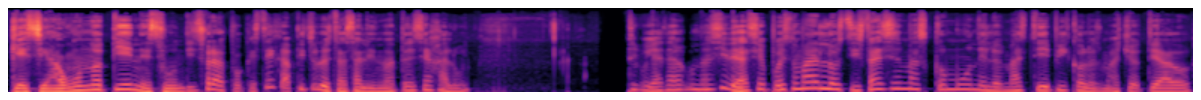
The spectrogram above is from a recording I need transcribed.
que si aún no tienes un disfraz, porque este capítulo está saliendo antes de Halloween, te voy a dar algunas ideas. Se puedes tomar los disfraces más comunes, los más típicos, los más choteados.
